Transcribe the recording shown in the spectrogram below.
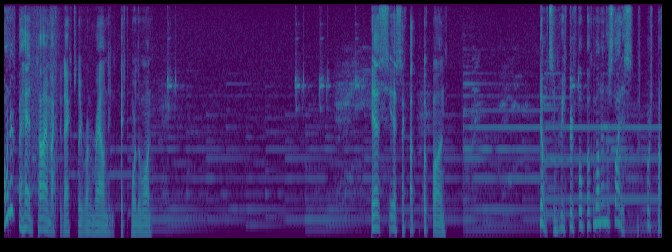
I wonder if I had time, I could actually run around and catch more than one. Yes, yes, I caught the Pokemon. Don't seem to be fearful of Pokemon in the slightest. Of course not.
